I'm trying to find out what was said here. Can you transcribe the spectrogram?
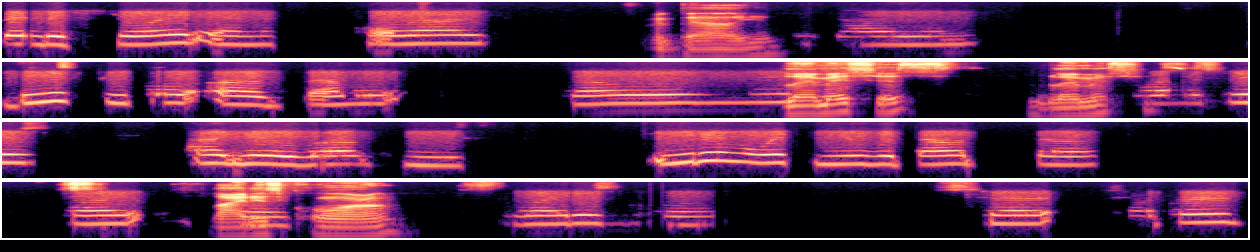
been destroyed in Korah's rebellion. rebellion. These people are bel- Blemishes. Blemishes. blemishes at your love feast, eating with you without the slight, Slightest quorum. slightest or she- shepherds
